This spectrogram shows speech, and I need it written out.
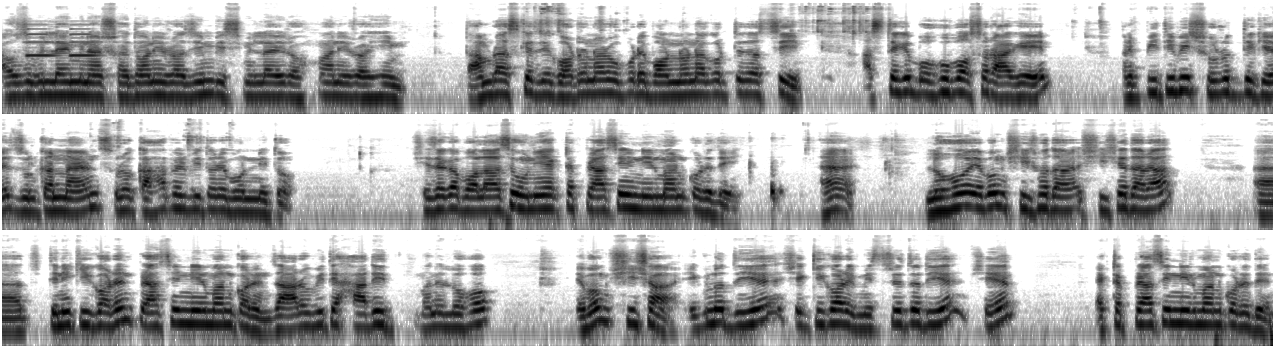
আউজুবিল্লাহ মিনার শয়তানি রাজিম বিসমিল্লাহ রহমান রহিম। তা আমরা আজকে যে ঘটনার উপরে বর্ণনা করতে যাচ্ছি, আজ থেকে বহু বছর আগে মানে পৃথিবীর শুরুর দিকে জুলকার নায়ন সুর কাহাফের ভিতরে বর্ণিত। সে জায়গা বলা আছে, উনি একটা প্রাচীর নির্মাণ করে দেয়। হ্যাঁ? লোহ এবং শিশো দ্বারা, শিশে দ্বারা তিনি কি করেন? প্রাচীর নির্মাণ করেন, যা আরবিতে হাদিদ মানে লোহ এবং সীসা। এগুলো দিয়ে সে কি করে? মিশ্রিত দিয়ে সে একটা প্রাচীর নির্মাণ করে দেন।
